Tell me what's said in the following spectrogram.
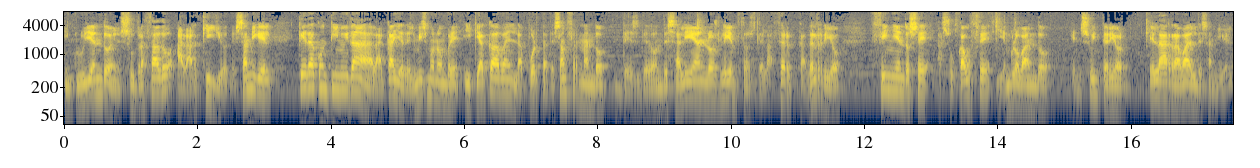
incluyendo en su trazado al arquillo de San Miguel que da continuidad a la calle del mismo nombre y que acaba en la puerta de San Fernando, desde donde salían los lienzos de la cerca del río, ciñéndose a su cauce y englobando en su interior el arrabal de San Miguel.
